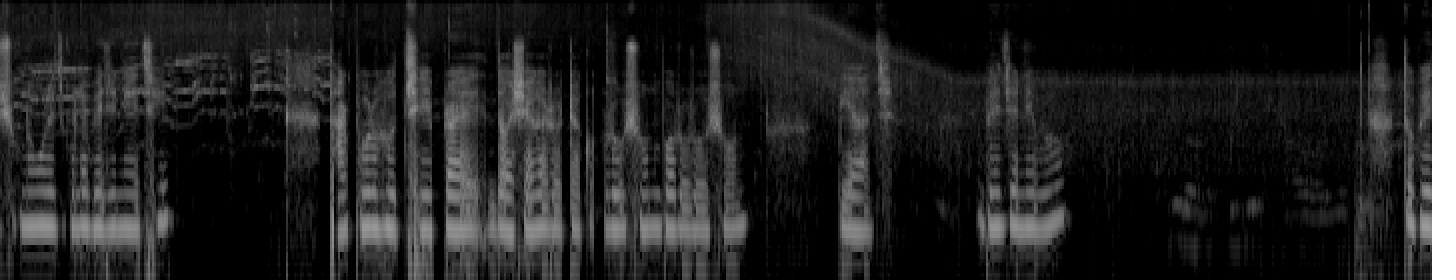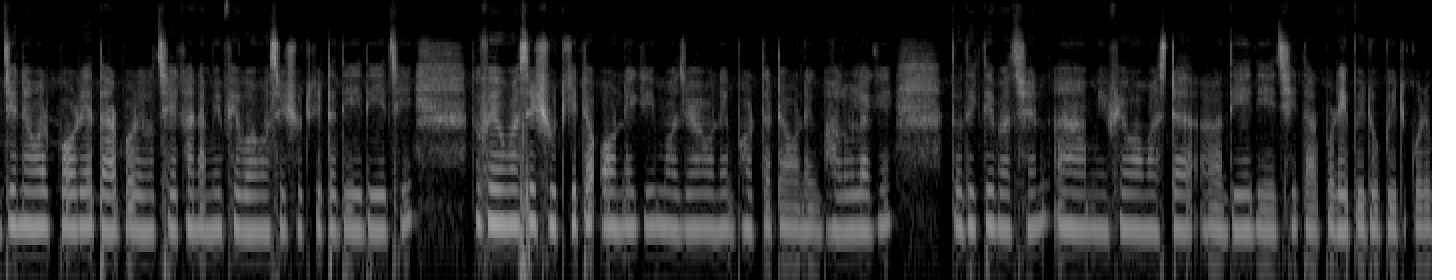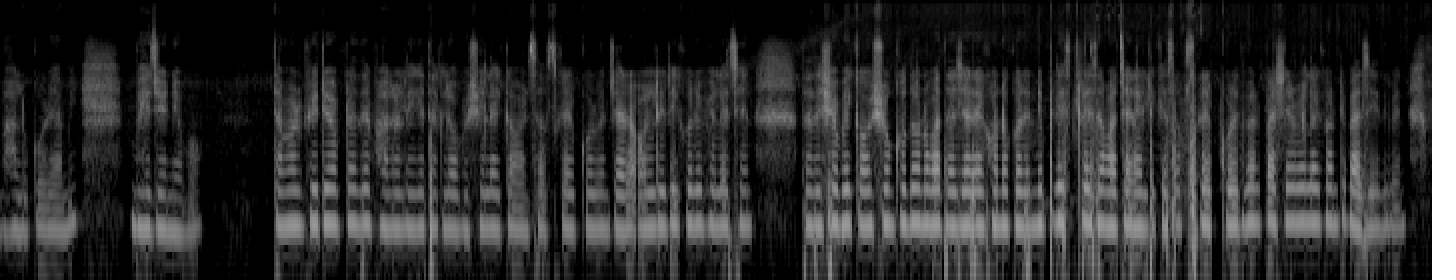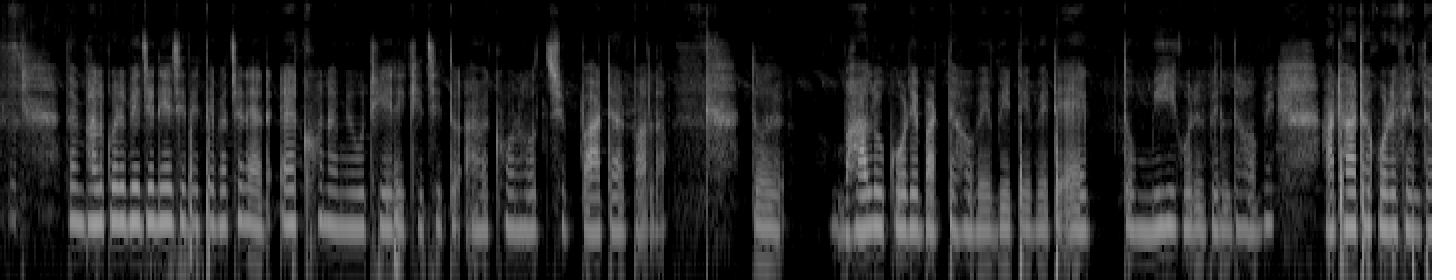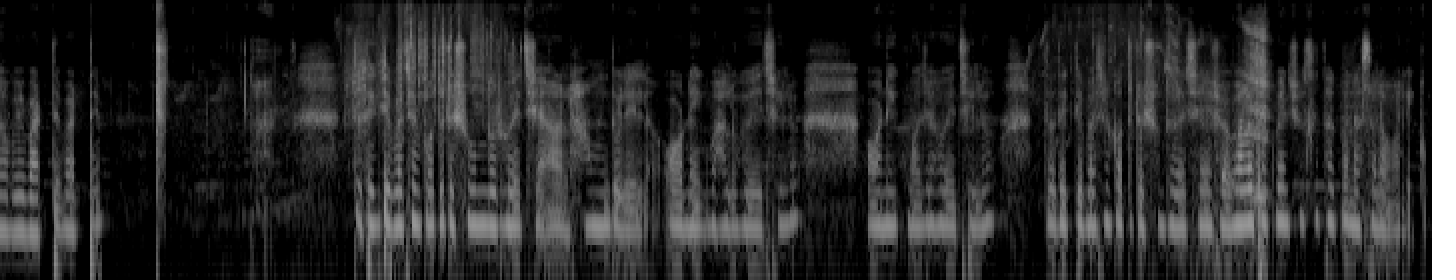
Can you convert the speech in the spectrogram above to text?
শুকনো মরিচগুলো ভেজে নিয়েছি। তারপর হচ্ছে প্রায় দশ এগারোটা রসুন, বড় রসুন, পেঁয়াজ ভেজে নেব। তো ভেজে নেওয়ার পরে তারপরে হচ্ছে এখানে আমি ফেওয়া মাছের শুটকিটা দিয়ে দিয়েছি। তো ফেওয়া মাছের শুটকিটা অনেকই মজা, অনেক ভর্তাটা অনেক ভালো লাগে। তো দেখতে পাচ্ছেন আমি ফেওয়া মাছটা দিয়ে দিয়েছি। তারপরে এপিট ওপিট করে ভালো করে আমি ভেজে নেব। তো আমার ভিডিও আপনাদের ভালো লেগে থাকলে অবশ্যই লাইক কমেন্ট সাবস্ক্রাইব করবেন। যারা অলরেডি করে ফেলেছেন, তাদের সবাইকে অসংখ্য ধন্যবাদ। আর যারা এখনও করেনি প্লিজ প্লিজ আমার চ্যানেলটিকে সাবস্ক্রাইব করে দেবেন, পাশের বেল আইকনটি বাজিয়ে দেবেন। তো আমি ভালো করে ভেজে নিয়েছি, দেখতে পাচ্ছেন? আর এখন আমি উঠিয়ে রেখেছি, তো এখন হচ্ছে বাটার পালা। তো ভালো করে বাটতে হবে, বেটে বেটে একদম মিহি করে ফেলতে হবে, আঠা আঠা করে ফেলতে হবে বাটতে বাটতে। তো দেখতে পাচ্ছেন কতটা সুন্দর হয়েছে, আলহামদুলিল্লাহ, অনেক ভালো হয়েছিল, অনেক মজা হয়েছিল। তো দেখতে পাচ্ছেন কতটা সুন্দর হয়েছে, সবাই ভালো থাকবেন, সুস্থ থাকবেন, আসসালামু আলাইকুম।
